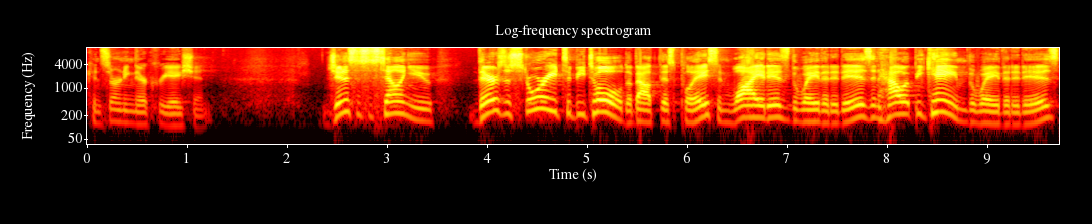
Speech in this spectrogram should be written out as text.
concerning their creation. Genesis is telling you there's a story to be told about this place and why it is the way that it is and how it became the way that it is,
